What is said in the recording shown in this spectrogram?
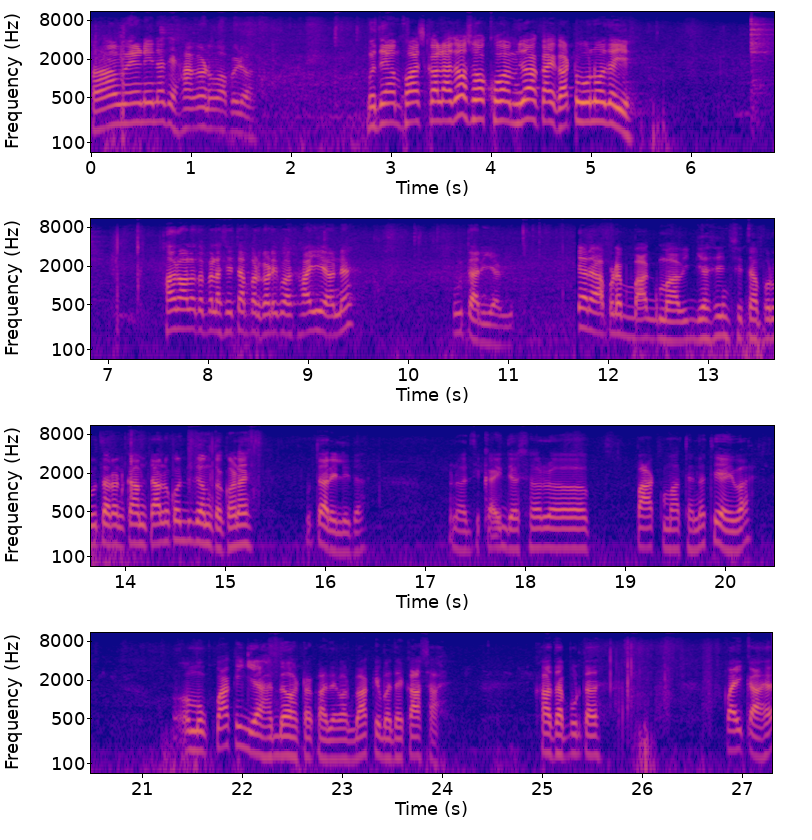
હા વેણી નથી હાંગણવા પડ્યો. બધે આમ ફર્સ્ટ ક્લાસ જો ચોખ્ખું આમ જો કાંઈ ઘટવું ન જઈએ. હરવાલો તો પેલા પર ઘડીક વાર ખાઈએ અને ઉતારી આવીએ. અત્યારે આપણે બાગમાં આવી ગયા છીએ સીતાફળ ઉતારવાનું કામ ચાલુ કરી દીધું આમ તો ઘણા ઉતારી લીધા. અને હજી કાયદેસર પાક માથે નથી આવ્યા. અમુક પાકી ગયા દસ ટકા દેવાનું બાકી બધા કાસા. ખાધા પૂરતા પાયકા હે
